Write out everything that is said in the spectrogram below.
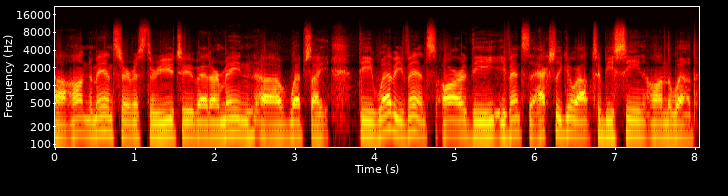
uh, on-demand service through YouTube at our main uh, website. The web events are the events that actually go out to be seen on the web.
